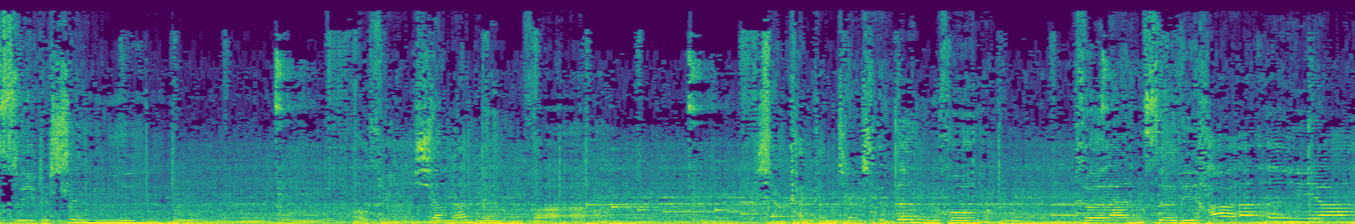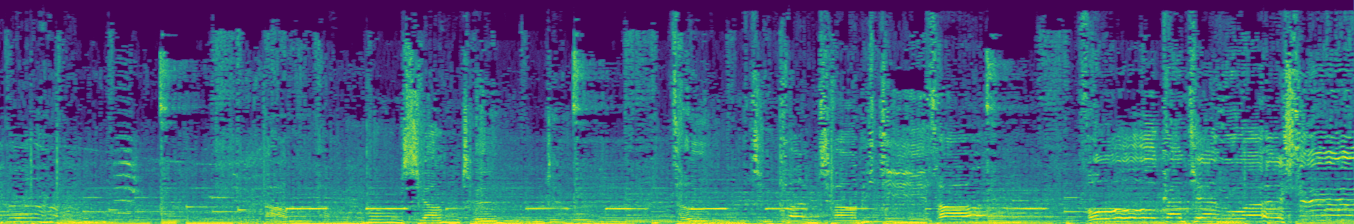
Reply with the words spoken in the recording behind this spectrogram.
随着声音哦飞向那远方想看看城市的灯火和蓝色的海洋。当他梦想成真走进宽敞的机舱俯瞰天外世。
